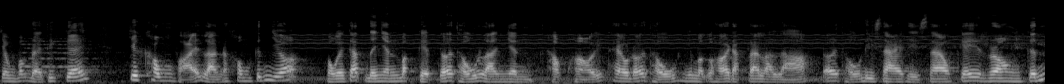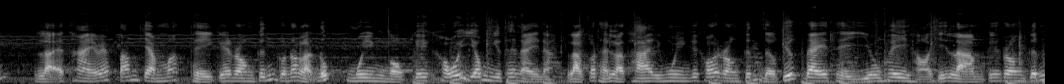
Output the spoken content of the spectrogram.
trong vấn đề thiết kế, chứ không phải là nó không kính gió. Một cái cách để nhanh bắt kịp đối thủ là nhìn, học hỏi, theo đối thủ. Nhưng mà câu hỏi đặt ra là, lỡ đối thủ đi sai thì sao? Cái ron kính là S2 FF800 á, thì cái ron kính của nó là đúc nguyên một cái khối giống như thế này nè là có thể là thay nguyên cái khối ron kính được. Trước đây thì Yohi họ chỉ làm cái ron kính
